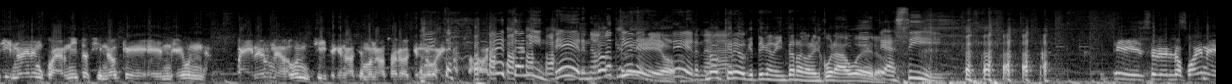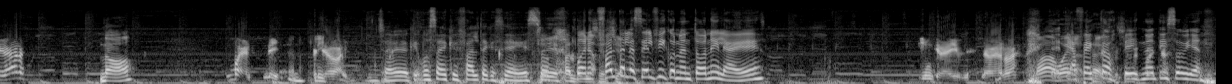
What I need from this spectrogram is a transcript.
Sí, no eran cuernitos, sino que en, en un, bueno, una- un chiste que nos hacemos nosotros que no va a ahora. Es tan interno, no, tienen creo. interna. No creo que tengan interna con el Kun Agüero. Así. Sí, ¿se lo, puede negar? No. Bueno, listo. Bueno, se quedó ahí. ¿Sabe que- Vos sabés que falta que sea eso. Sí, falta bueno, que sea, falta sí. la selfie con Antonella, ¿eh? Increíble, la verdad. Ah, ¿Te bueno, afectó? Sí, no te hizo bien.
